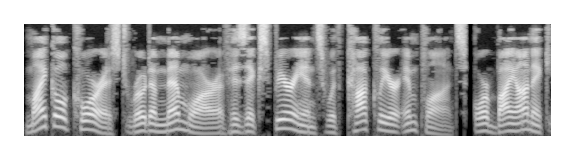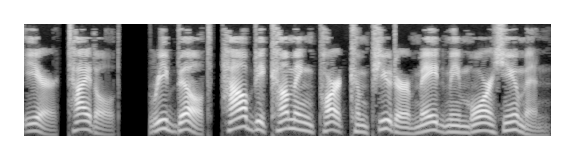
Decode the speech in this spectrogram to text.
Michael Chorost wrote a memoir of his experience with cochlear implants, or bionic ear, titled, Rebuilt, How Becoming Part Computer Made Me More Human.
